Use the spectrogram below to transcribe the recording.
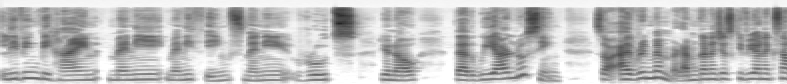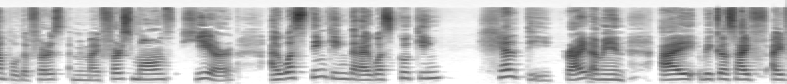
leaving behind many many things, many roots, you know, that we are losing. So I remember, I'm gonna just give you an example. The first, I mean, my first month here, I was thinking that I was cooking healthy right i mean i because i i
